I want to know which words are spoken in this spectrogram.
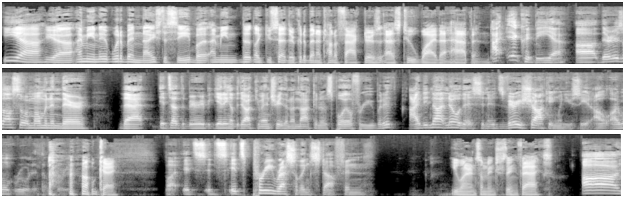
Yeah, yeah. I mean, it would have been nice to see, but I mean, th- like you said, there could have been a ton of factors as to why that happened. I, it could be, yeah. Uh, there is also a moment in there that it's at the very beginning of the documentary that I'm not going to spoil for you, but it I did not know this, and it's very shocking when you see it. I'll I won't ruin it though for you, okay, but it's it's it's pre wrestling stuff, and you learn some interesting facts. Uh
